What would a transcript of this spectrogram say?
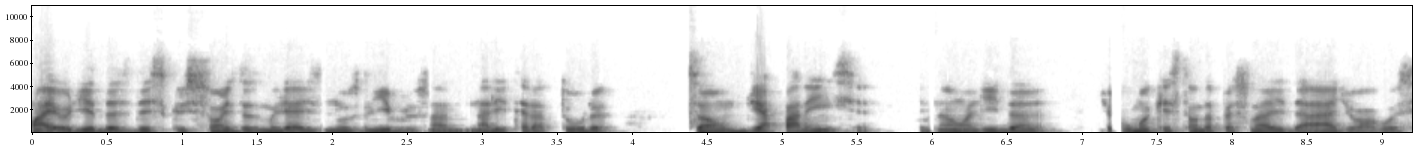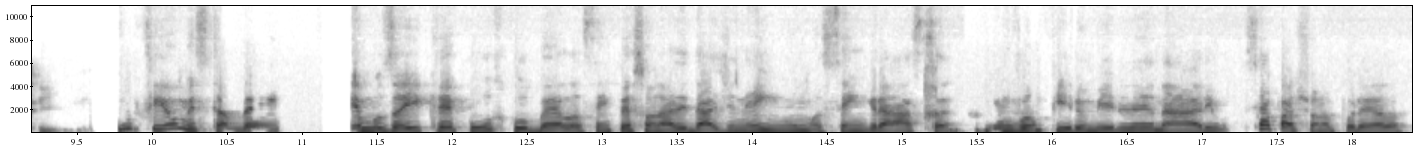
maioria das descrições das mulheres nos livros, na, na literatura, são de aparência, e não ali da, de alguma questão da personalidade ou algo assim. Em filmes também. Temos aí Crepúsculo, Bela, sem personalidade nenhuma, sem graça, e um vampiro milenário se apaixona por ela.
